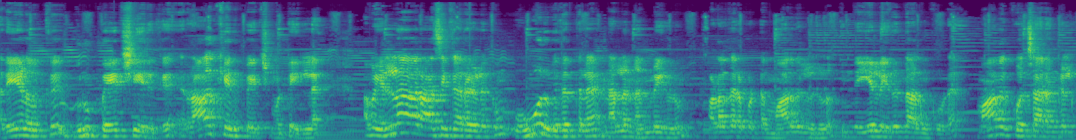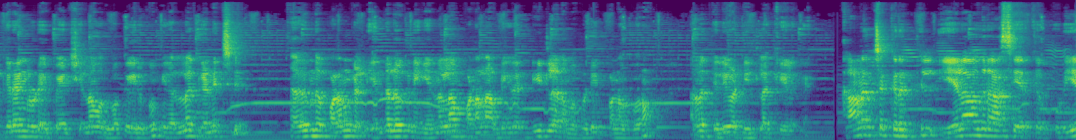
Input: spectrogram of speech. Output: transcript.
அதே அளவுக்கு குரு பயிற்சி இருக்குது ராகேது பயிற்சி மட்டும் இல்லை. அப்போ எல்லா ராசிக்காரர்களுக்கும் ஒவ்வொரு விதத்தில் நல்ல நன்மைகளும் பலதரப்பட்ட மாறுதல்களும் இந்த இயல் இருந்தாலும் கூட மாத கோச்சாரங்கள் கிரகங்களுடைய பயிற்சியெல்லாம் ஒரு பக்கம் இருக்கும். இதெல்லாம் கணிச்சு தகுந்த பலன்கள் எந்த அளவுக்கு நீங்கள் என்னெல்லாம் பண்ணலாம் அப்படிங்கிற டீட்டெயிலாக நம்ம ப்ரிடிக்ட் பண்ண போகிறோம் நல்லா தெளிவாக டீட்டெயிலாக கேளுங்க. காலச்சக்கரத்தில் ஏழாவது ராசி இருக்கக்கூடிய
